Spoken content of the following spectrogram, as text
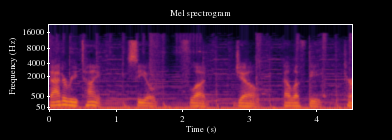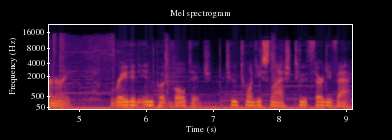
Battery type, sealed, flood, gel, LFP, ternary. Rated input voltage, 220-230 VAC.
